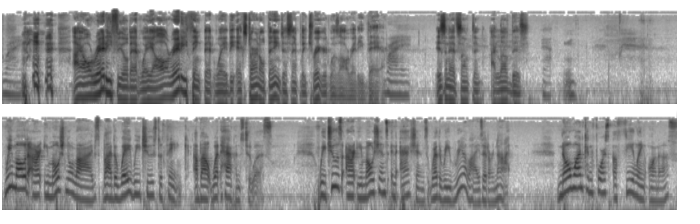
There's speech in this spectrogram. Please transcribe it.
Right. I already feel that way. I already think that way. The external thing just simply triggered was already there. Right. Isn't that something? I love this. Yeah. We mold our emotional lives by the way we choose to think about what happens to us. We choose our emotions and actions whether we realize it or not. No one can force a feeling on us.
